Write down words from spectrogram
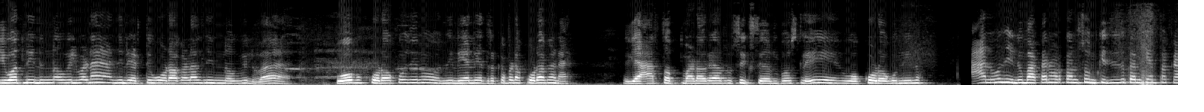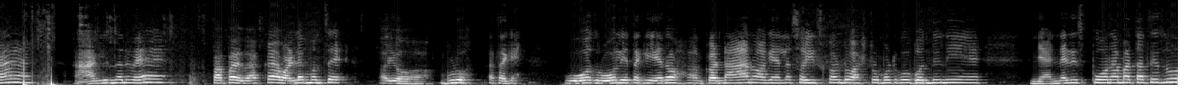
ಇವತ್ತು ನಿನಗೆ ನೋವಿಲ್ವಣ ನೀನು ಎರ್ತಿ ಓಡೋಗಣ ನಿನ್ನ ನೋವಿಲ್ವಾ? ಹೋಗು ಕೊಡೋಕು ನೀನು. ನೀನೇನು ಹೆದ್ರಕಬೇಡ ಕೊಡೋಗಣ ಯಾರು ತಪ್ಪು ಮಾಡೋರು ಯಾರು? ಶಿಕ್ಷೆ ಅನ್ಭವಿಸ್ಲಿ ಹೋಗಿ, ಕೊಡೋಗು ನೀನು. ನಾನು ನೀನು ಮಕ್ಕ ನೋಡ್ಕೊಂಡು ಸುಮ್ಕಿದ್ದು ಕನ್ಕೆಂಪಕ್ಕ ಆಗ್ಲಿಂದನವೇ. ಪಾಪ ಅಕ್ಕ ಒಳ್ಳೆ ಮನ್ಸೆ. ಅಯ್ಯೋ, ಬಿಡು, ಅತ್ತಾಗೆ. ಹೋದ್ರು ಓಲಿ ಅತ್ತಾಗೆ. ಏನೋ ಅನ್ಕೊಂಡು ನಾನು ಹಾಗೆಲ್ಲ ಸಹಿಸ್ಕೊಂಡು ಅಷ್ಟು ಮಟ್ಟಿಗೂ ಬಂದೀನಿ. ನೆನ್ನೆ ದಿವ್ಸ ಫೋನ ಮಾತಾಡ್ತಿದ್ಲು.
